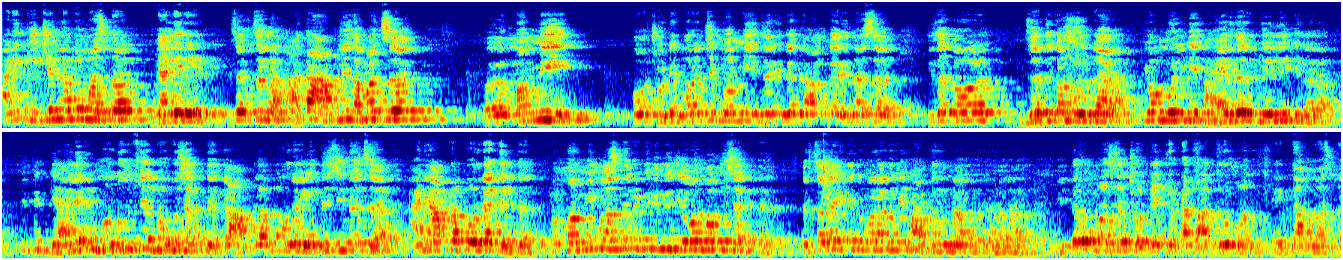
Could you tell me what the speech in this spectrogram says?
आणि किचनला पण मस्त गॅलरी आहे. चल चला आता आपली समाज अं, मम्मी. हो छोटे पोरांची मम्मी जर इथं काम करीत असेल तिचं कवळ जर तिचा मुलगा किंवा मुलगी बाहेर जर गेली खेळायला तिथे गॅलरी मधून ते बघू शकतं. का आपला पोरगा इथे शिनच आणि आपला पोरगा खेळतं मग मम्मी मस्त पैकी तिथे जेवण बघू शकतं. तर चला इथे तुम्हाला तुम्ही बाथरूम दाखवतो. बघा इथं हो मस्त छोटे छोटा बाथरूम एकदम मस्त.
